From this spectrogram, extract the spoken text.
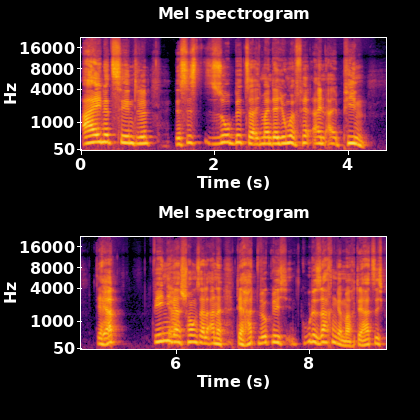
Eine Zehntel. Das ist so bitter. Ich meine, der Junge fährt ein Alpin. Der Ja. hat weniger Ja. Chance als alle anderen. Der hat wirklich gute Sachen gemacht. Der hat sich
